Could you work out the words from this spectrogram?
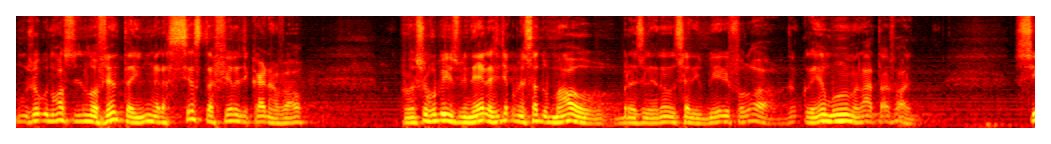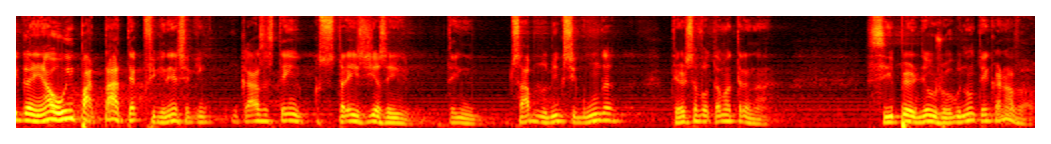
um jogo nosso de 91, era sexta-feira de carnaval. O professor Rubens Minelli, a gente ia começar do mal o Brasileirão da Série B, ele falou, ó, ganhamos uma lá, ó, se ganhar ou empatar até com o Figueirense aqui em casa, tem os três dias aí. Tem sábado, domingo, segunda, terça voltamos a treinar. Se perder o jogo, não tem carnaval.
